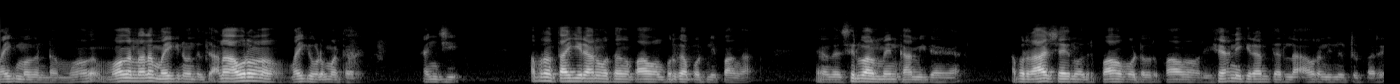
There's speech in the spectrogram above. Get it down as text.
மைக் மோகன்டா. மோகன் மோகன்னால மைக்குன்னு வந்துடுது ஆனால் அவரும் மைக்கை விட மாட்டார் அஞ்சு. அப்புறம் தகிரான்னு ஒருத்தவங்க பாவம் புர்கா போட்டு நிற்பாங்க அந்த சிறுபான்மையின் காமிக்கிறாங்க. அப்புறம் ராஜசேகர்னு ஒருத்தர் பாவம் போட்டவர் பாவம் அவர் ஏன் நிற்கிறான்னு தெரில அவரும் நின்றுட்டு இருப்பார்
